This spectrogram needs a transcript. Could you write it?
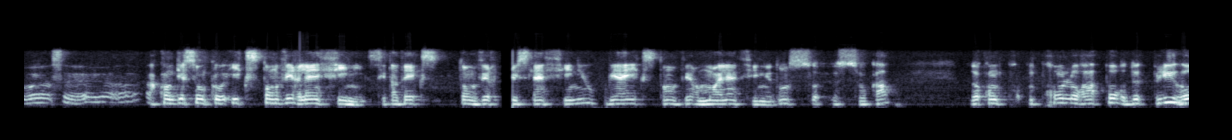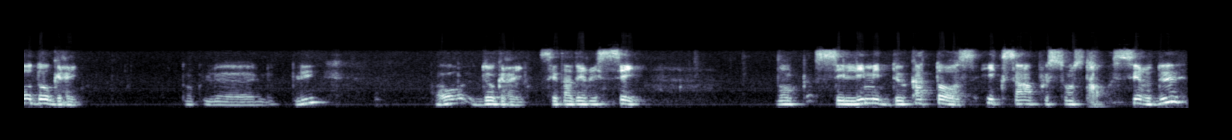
euh, à condition que x tend vers l'infini, c'est-à-dire x tend vers plus l'infini ou bien x tend vers moins l'infini. Dans ce, cas, donc on, prend le rapport de plus haut degré. Donc le plus haut degré, c'est-à-dire ici, donc, c'est limite de 14 x à la puissance 3 sur 2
